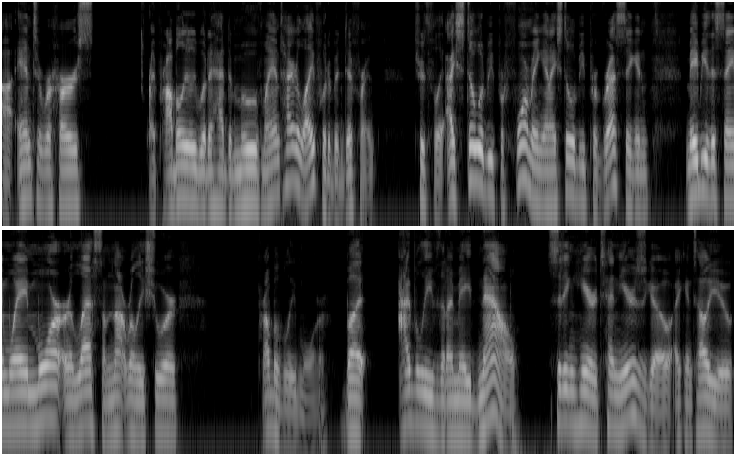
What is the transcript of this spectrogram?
uh, and to rehearse. I probably would have had to move. My entire life would have been different. Truthfully, I still would be performing and I still would be progressing, and maybe the same way, more or less. I'm not really sure. Probably more, but I believe that I made now, sitting here 10 years ago, I can tell you,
